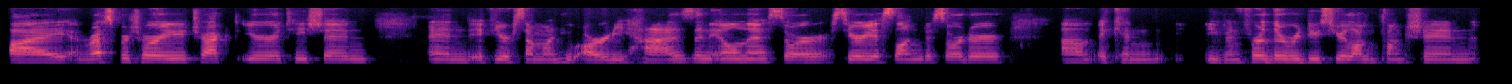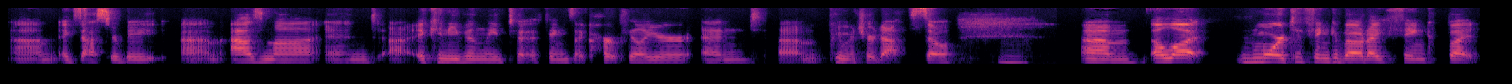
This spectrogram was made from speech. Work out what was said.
eye and respiratory tract irritation. And if you're someone who already has an illness or serious lung disorder um, it can even further reduce your lung function, um, exacerbate um, asthma, and uh, it can even lead to things like heart failure and um, premature death. So, Mm. um, a lot more to think about, I think, but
